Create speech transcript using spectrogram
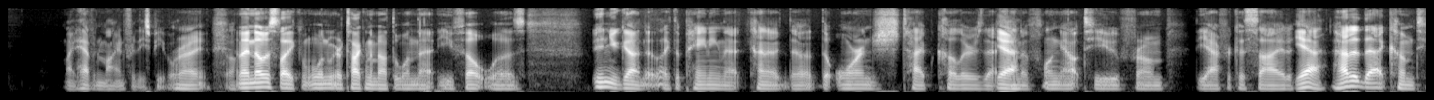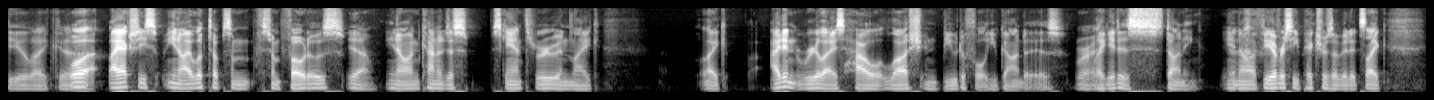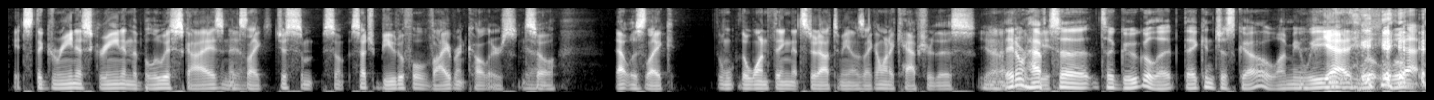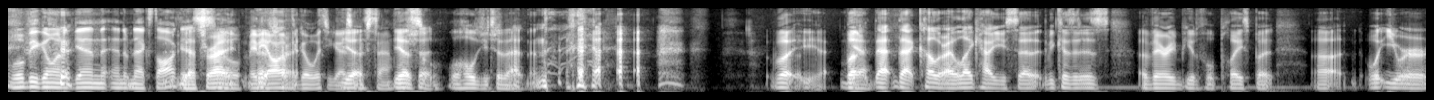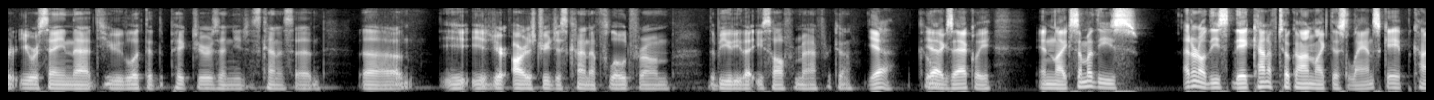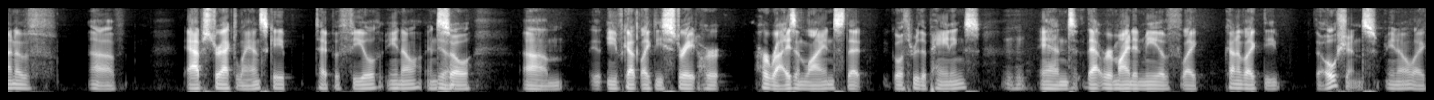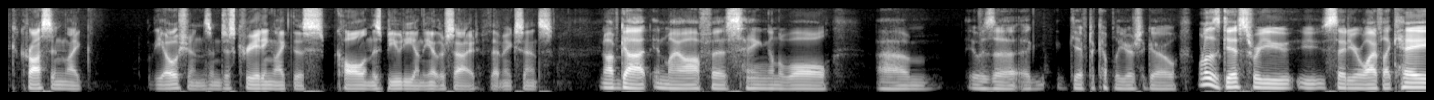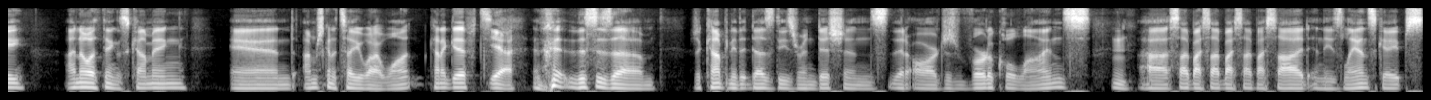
might have in mind for these people. Right. So- And I noticed like when we were talking about the one that you felt was in Uganda, like the painting that kind of the the orange type colors that Yeah. kind of flung out to you from the Africa side. Yeah. How did that come to you? Like, uh, Well, I actually, you know, I looked up some some photos, yeah, you know, and kind of just scanned through and like, like I didn't realize how lush and beautiful Uganda is. right. Like it is stunning. Yeah. You know, if you ever see pictures of it, it's like it's the greenest green and the bluest skies, and it's like just some, some such beautiful, vibrant colors. Yeah. So that was like the, the one thing that stood out to me. I was like, I want to capture this. you Yeah. know, They don't have piece. to to Google it. They can just go. I mean, we Yeah. we'll, we'll, Yeah. we'll be going again the end of next August. That's right. so- Maybe That's I'll have to go with you guys yes, next time. Yes, should. we'll hold you to that then. but yeah, but Yeah. that that color, I like how you said it because it is a very beautiful place. But uh, what you were you were saying that you looked at the pictures and you just kind of said uh, y y your artistry just kind of flowed from the beauty that you saw from Africa. Yeah. Cool. Yeah, exactly. And like some of these, I don't know, these they kind of took on like this landscape kind of uh, abstract landscape type of feel, you know. And Yeah. so um, you've got like these straight hor- horizon lines that go through the paintings, Mm-hmm. and that reminded me of like kind of like the the oceans, you know, like crossing like the oceans and just creating like this call and this beauty on the other side, if that makes sense. You know, I've got in my office hanging on the wall. Um, it was a, a gift a couple of years ago. One of those gifts where you you say to your wife like, "Hey, I know a thing's coming, and I'm just going to tell you what I want." Kind of gift. Yeah. And this is um, there's a company that does these renditions that are just vertical lines, Hmm. uh, side by side by side by side in these landscapes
